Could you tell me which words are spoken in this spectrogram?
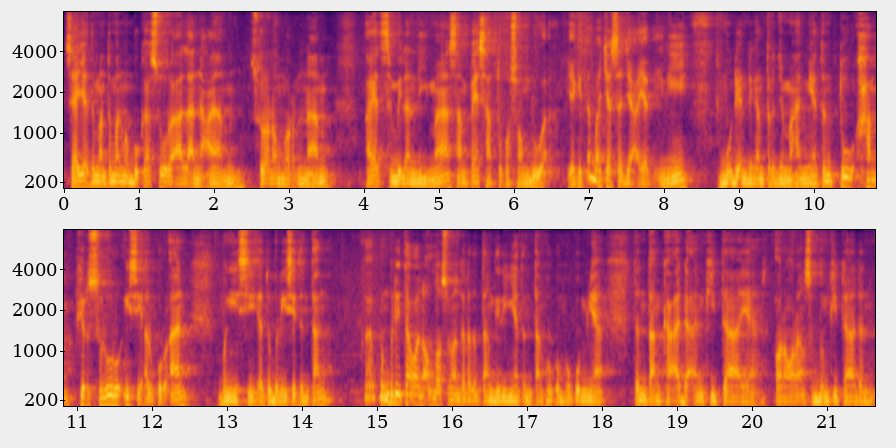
saya ajak teman-teman membuka surah Al-An'am, surah nomor 6, ayat 95 sampai 102. Ya kita baca saja ayat ini, kemudian dengan terjemahannya tentu hampir seluruh isi Al-Quran mengisi atau berisi tentang pemberitahuan Allah SWT tentang dirinya, tentang hukum-hukumnya, tentang keadaan kita, ya orang-orang sebelum kita dan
